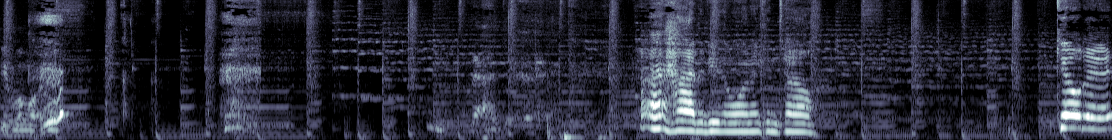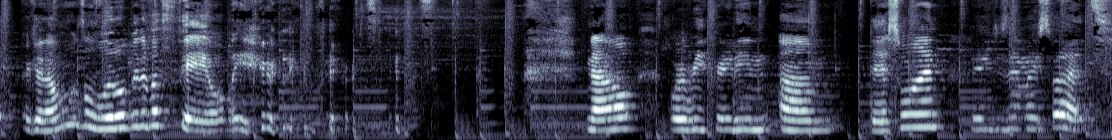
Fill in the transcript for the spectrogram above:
Get one more. That had to be the one I can tell. Killed it. Okay, that one was a little bit of a fail, but here are the comparisons. now we're recreating um this one. Pages in my sweats.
